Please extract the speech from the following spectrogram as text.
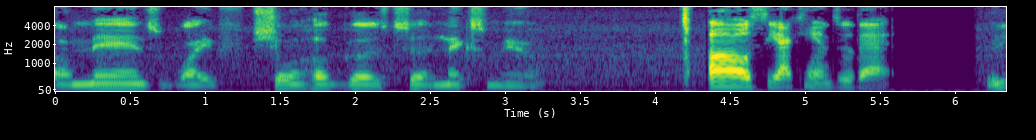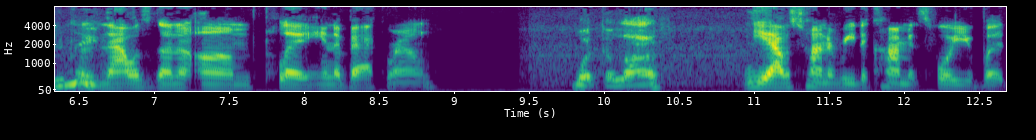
a man's wife showing her goods to the next meal. Oh, see, I can't do that. What do you mean? Now it's gonna um play in the background. What the live? Yeah, I was trying to read the comments for you, but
